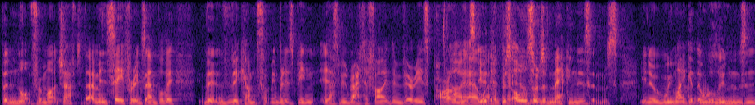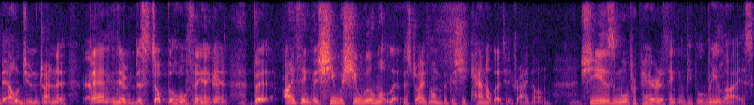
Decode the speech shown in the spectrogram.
but not for much after that. I mean, say for example, they, they, they come to something, but it's been it has to be ratified in various parliaments. Oh, yeah, well, There's okay, all yeah. sorts of mechanisms. You know, we might get the Walloons in Belgium trying to um, you know stop the whole thing again. But I think that she she will not let this drag on because she cannot let it drag on. Mm. She is more prepared, I think, than people realise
